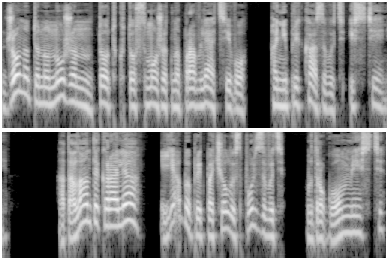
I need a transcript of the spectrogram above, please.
Джонатану нужен тот, кто сможет направлять его, а не приказывать из тени. А таланты короля я бы предпочел использовать в другом месте.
